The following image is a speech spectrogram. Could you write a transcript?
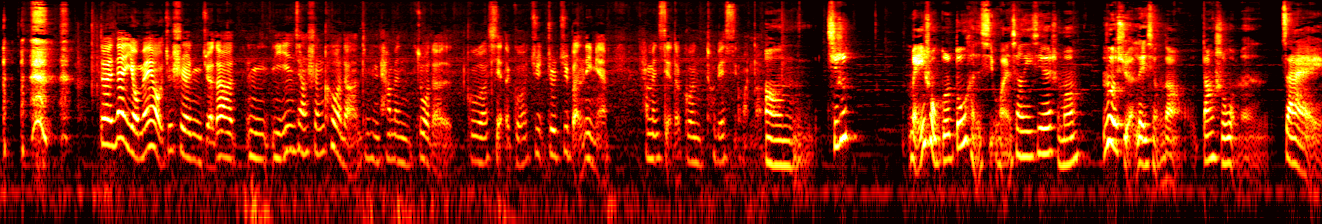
对。那有没有就是你觉得你你印象深刻的，就是他们做的歌、写的歌，剧就是剧本里面他们写的歌，你特别喜欢的？嗯，其实每一首歌都很喜欢，像一些什么热血类型的，当时我们在。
